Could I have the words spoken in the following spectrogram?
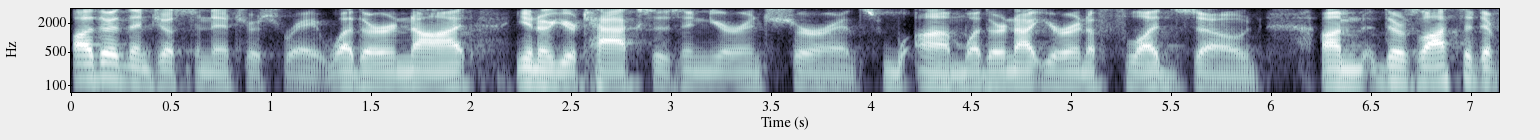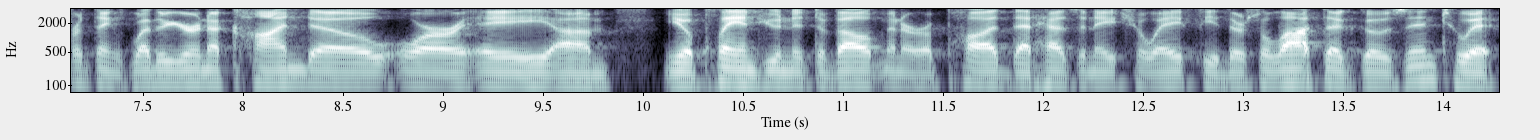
other than just an interest rate whether or not you know your taxes and your insurance um, whether or not you're in a flood zone um, there's lots of different things whether you're in a condo or a um, you know planned unit development or a pud that has an hoa fee there's a lot that goes into it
